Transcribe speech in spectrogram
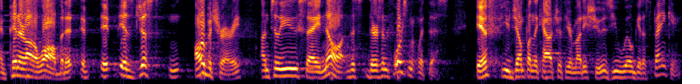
and pin it on a wall, but it, it is just arbitrary until you say, no, this, there's enforcement with this. If you jump on the couch with your muddy shoes, you will get a spanking.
